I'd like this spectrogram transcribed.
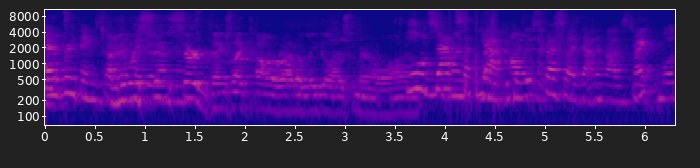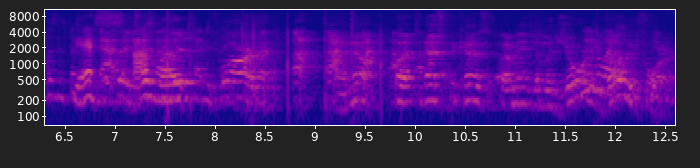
Everything's I mean, by we the see government. certain things like Colorado legalized marijuana. Well, that's Like, yeah, because it's politics. specialized out in the Constitution. Right? Well, it doesn't Yes, specify I that. vote. in Florida. I know, but that's because, I mean, the majority We voted for it,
